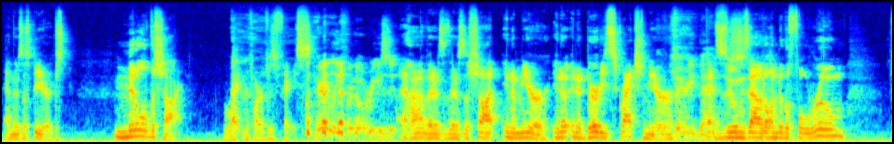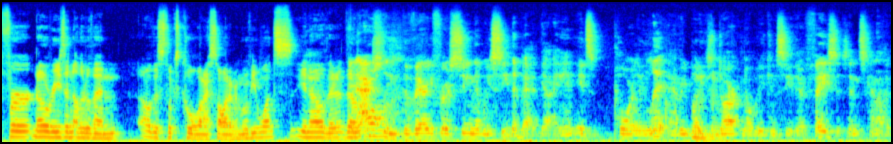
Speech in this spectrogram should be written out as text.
and there's a spear just middle of the shot, right in front of his face. Apparently for no reason. Uh-huh, there's there's a shot in a mirror, in a, in a dirty scratched mirror Very bad. that zooms out onto the full room for no reason other than oh this looks cool when I saw it in a movie once. You know they're they're And all actually, the very first scene that we see the bad guy in, it's poorly lit. Everybody's Mm-hmm. dark. Nobody can see their faces, and it's kind of like,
